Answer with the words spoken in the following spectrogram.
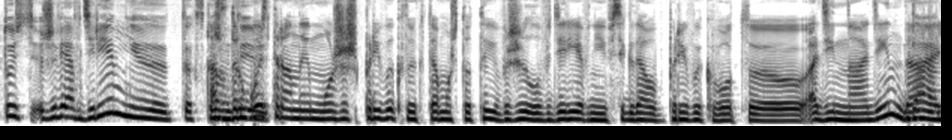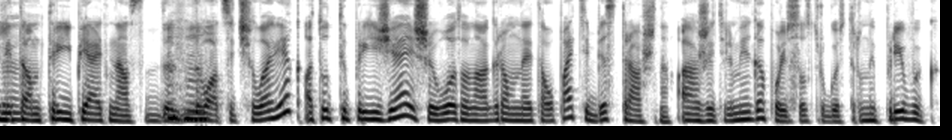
То есть, живя в деревне, так А скажем, с другой ты- стороны, можешь привыкнуть к тому, что ты жил в деревне и всегда привык вот э, один на один, да, Да, или да. там 3-5 нас. 20 человек, а тут ты приезжаешь, и вот она огромная толпа, тебе страшно. А житель мегаполиса, с другой стороны, привык.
